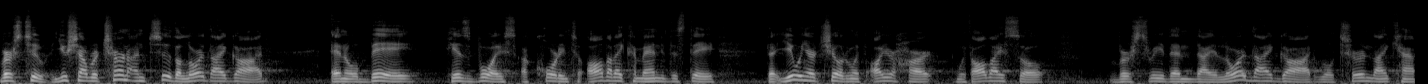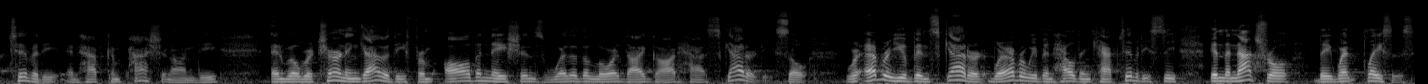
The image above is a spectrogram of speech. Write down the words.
verse 2 You shall return unto the Lord thy God and obey his voice according to all that I command you this day, that you and your children with all your heart, with all thy soul, verse 3 Then thy Lord thy God will turn thy captivity and have compassion on thee, and will return and gather thee from all the nations whither the Lord thy God has scattered thee. So, wherever you've been scattered, wherever we've been held in captivity, see, in the natural, they went places.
